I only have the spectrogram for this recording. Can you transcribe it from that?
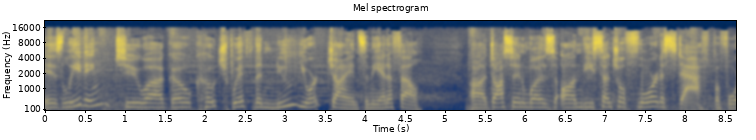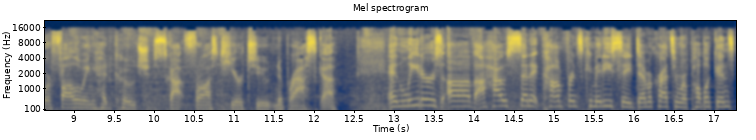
is leaving to uh, go coach with the New York Giants in the NFL. Uh, Dawson was on the Central Florida staff before following head coach Scott Frost here to Nebraska. And leaders of a House Senate conference committee say Democrats and Republicans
